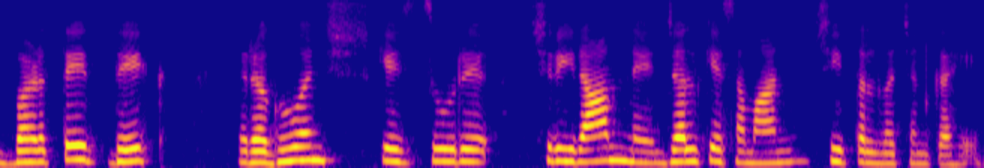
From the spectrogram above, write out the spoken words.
बढ़ते देख रघुवंश के सूर्य श्री राम ने जल के समान शीतल वचन कहे।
